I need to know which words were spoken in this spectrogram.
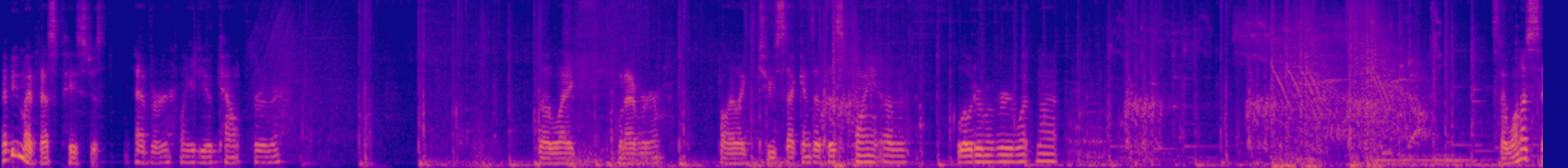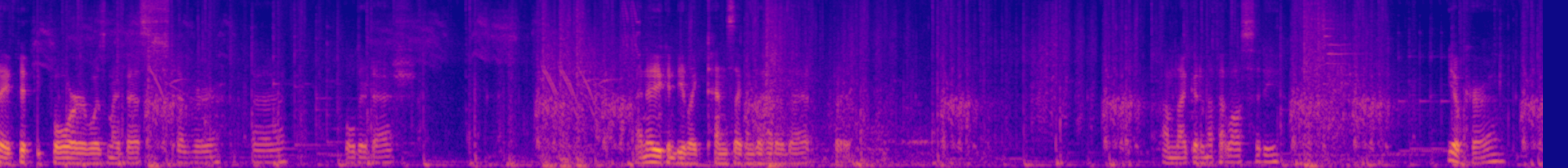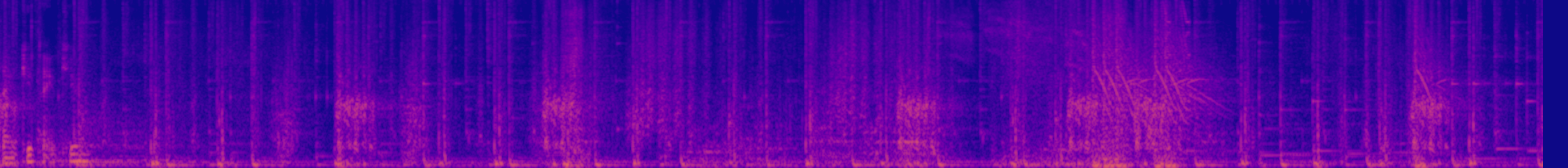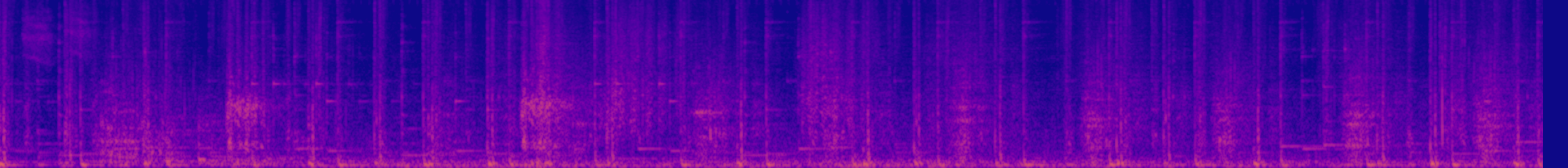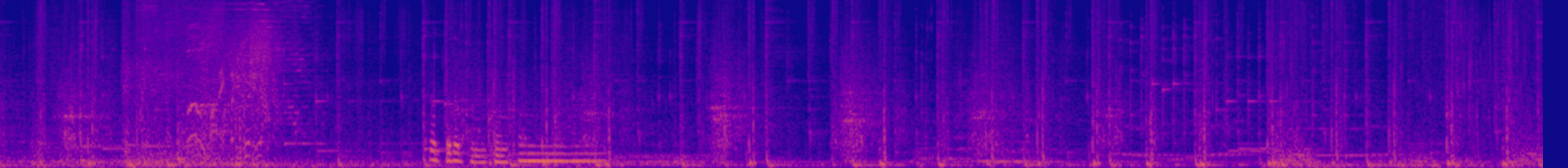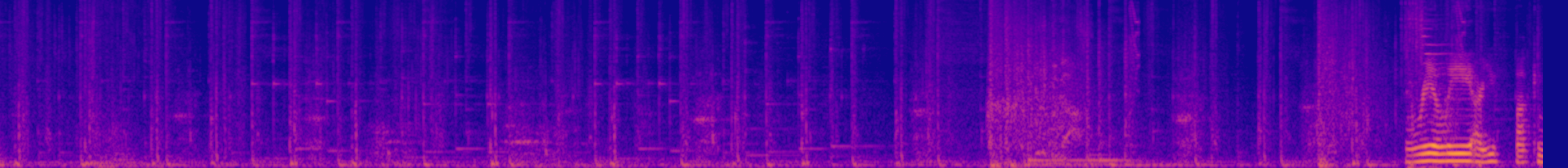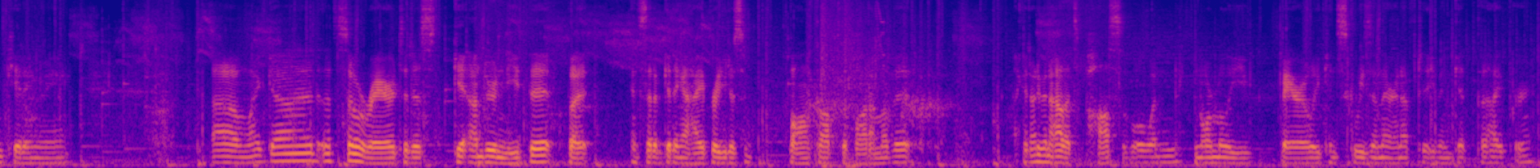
That'd be my best pace just ever. Like if you account for the like whatever, probably like two seconds at this point of load remover or whatnot. So I want to say 54 was my best ever uh, boulder dash. I know you can be like 10 seconds ahead of that, but I'm not good enough at Lost City. Yokura, thank you, thank you. Really? Are you fucking kidding me? My god, that's so rare to just get underneath it, but instead of getting a hyper, you just bonk off the bottom of it. Like, I don't even know how that's possible when normally you barely can squeeze in there enough to even get the hyper.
